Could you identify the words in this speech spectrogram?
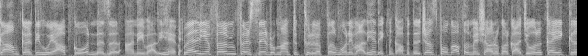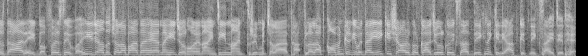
काम करते हुए आपको नज़र आने वाली है। वेल well, ये फ़िल्म फिर से रोमांटिक थ्रिलर फ़िल्म होने वाली है। देखने काफ़ी दिलचस्प होगा। फ़िल्म में शाहरुख और काजोल का एक किरदार एक बार फिर से वही जादू चला पाता है या नहीं जो उन्होंने 1993 में चलाया था। फ़िलहाल आप कमेंट करके बताइए कि शाहरुख और काजोल को एक साथ देखने के लिए आप कितने एक्साइटेड है।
